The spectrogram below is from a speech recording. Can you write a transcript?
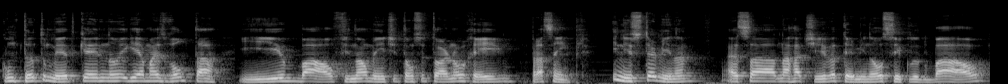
com tanto medo que ele não iria mais voltar. E o Baal finalmente então se torna o rei para sempre. E nisso termina essa narrativa, terminou o ciclo do Baal.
